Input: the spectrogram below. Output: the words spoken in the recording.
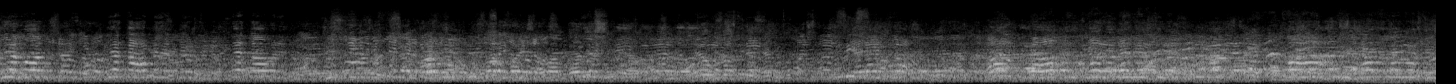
Siz niye mağdursunuz? Niye tahammül etmiyorsunuz? Niye tahammül etmiyorsunuz? Halk ve halkın kaybedemezsiniz. Halkın kaybedemezsiniz.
